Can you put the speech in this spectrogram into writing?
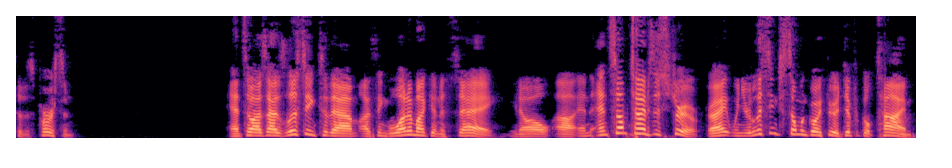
to this person. And so as I was listening to them, I thinking, what am I going to say? You know, uh, and, and sometimes it's true, right? When you're listening to someone going through a difficult time,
